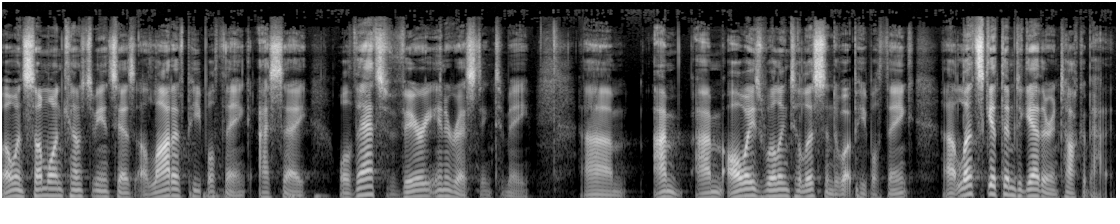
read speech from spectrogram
Well, when someone comes to me and says, a lot of people think, I say, well, that's very interesting to me. Um, I'm, I'm always willing to listen to what people think. Uh, let's get them together and talk about it.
